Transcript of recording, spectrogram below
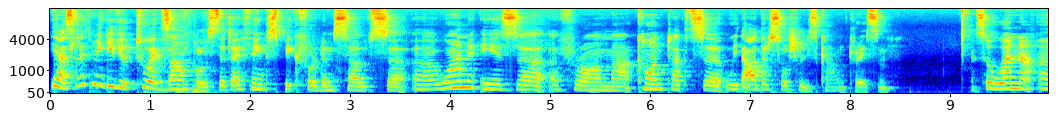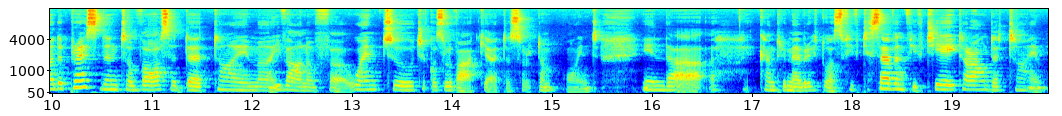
Yes, let me give you two examples that I think speak for themselves. Uh, one is uh, from uh, contacts uh, with other socialist countries. So when uh, the president of VOS at that time, uh, Ivanov, uh, went to Czechoslovakia at a certain point in the uh, country, maybe it was 57, 58, around that time,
